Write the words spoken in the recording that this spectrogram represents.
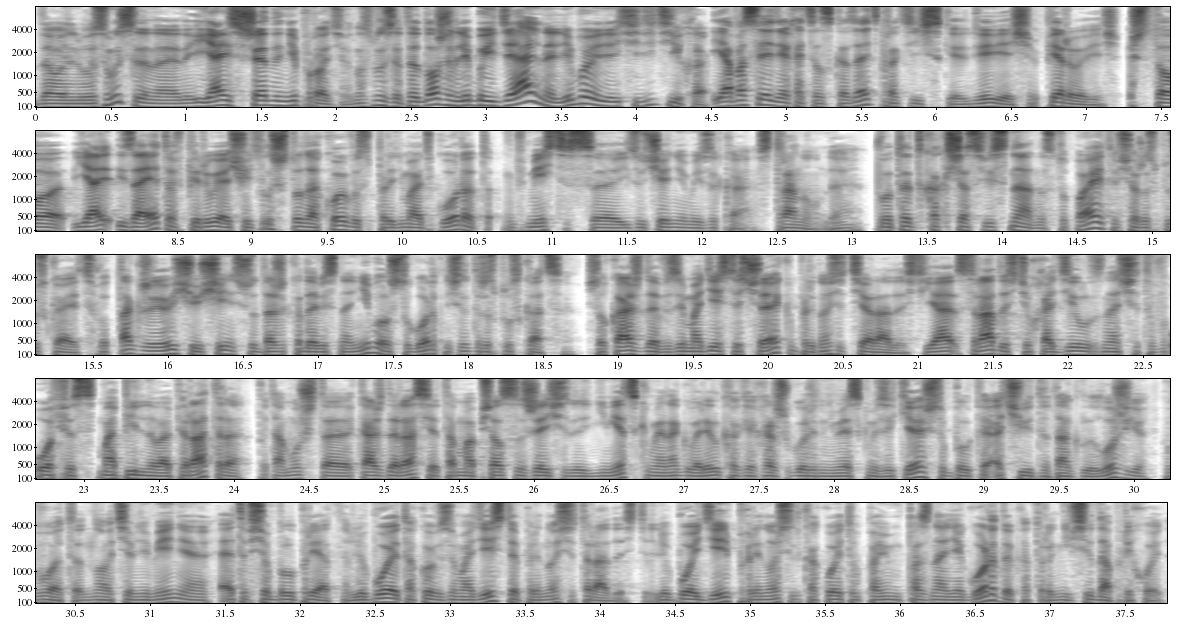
довольно двусмысленно. Я совершенно не против. Ну, в смысле, ты должен либо идеально, либо сиди тихо. Я последнее хотел сказать, практически две вещи. Первая вещь, что я из-за этого впервые ощутил, что такое воспринимать город вместе с изучением языка, страну, да. Вот это как сейчас весна наступает и все распускается. Вот так же еще ощущение, что даже когда весна не было, что город начинает распускаться. Что каждое взаимодействие с человеком приносит тебе радость. Я с радостью ходил, значит, в офис мобильного оператора, потому что каждый раз я там общался с женщиной немецкой, и она говорила, как я хорошо говорю на немецком языке, что было очевидно наглой ложью. Вот, но тем не менее это все было приятно. Любое такое взаимодействие приносит радость. Любой день приносит какое-то, помимо познания города, которое не всегда приходит,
